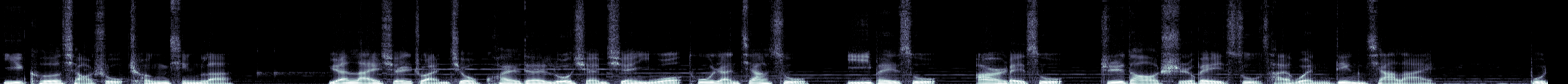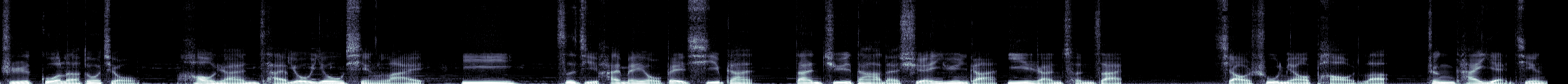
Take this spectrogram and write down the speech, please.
一棵小树成型了。原来旋转就快的螺旋漩涡突然加速，一倍速、二倍速，直到十倍速才稳定下来。不知过了多久。浩然才悠悠醒来，一自己还没有被吸干，但巨大的眩晕感依然存在。小树苗跑了，睁开眼睛，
